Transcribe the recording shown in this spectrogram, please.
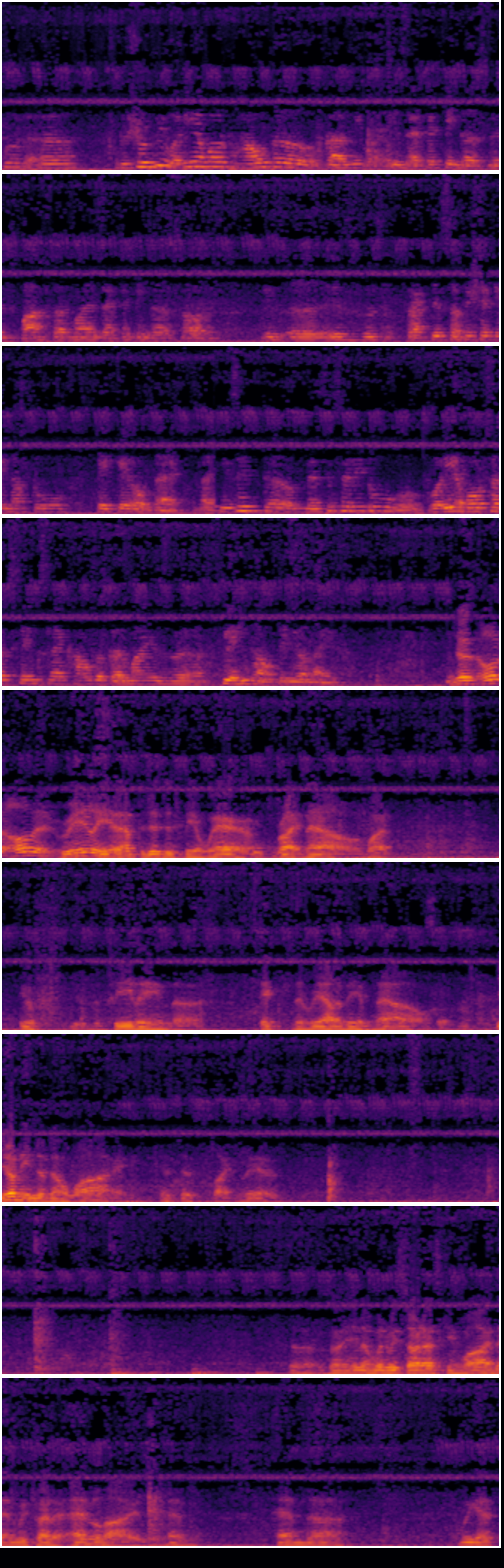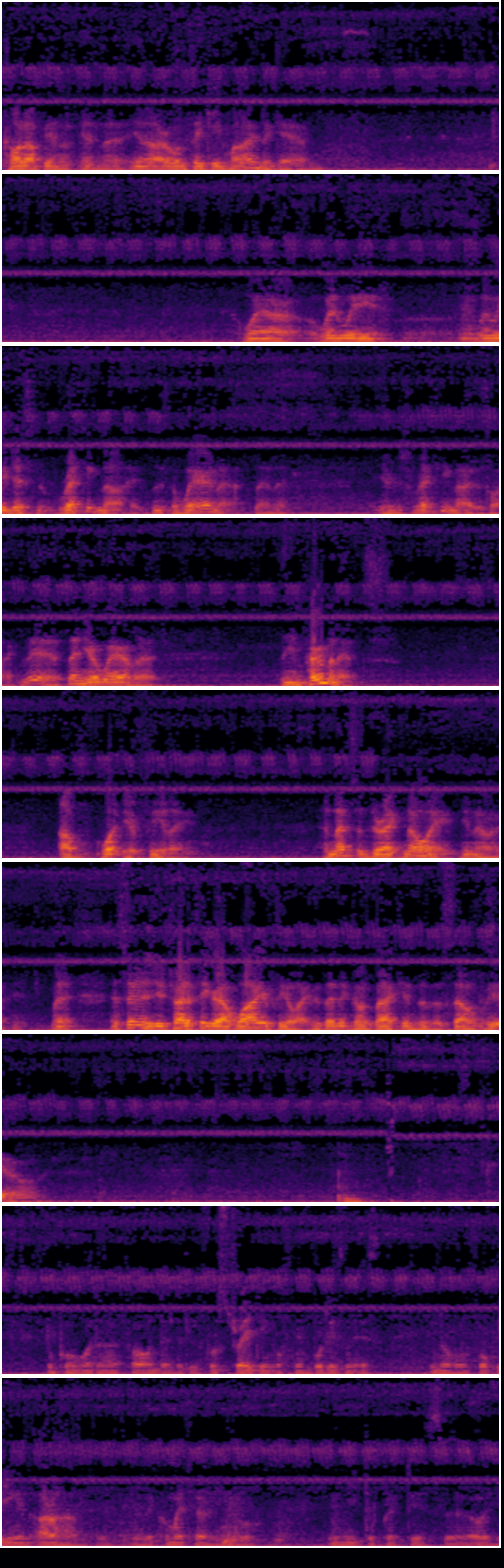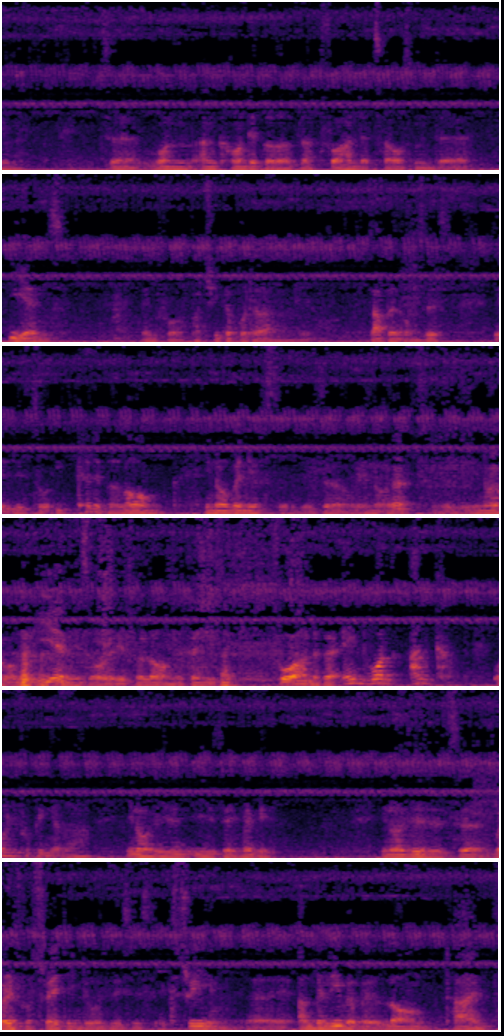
so uh, should we worry about how the karmic is affecting us, means past karma is affecting us, or is, uh, is this practice sufficient enough to take care of that? Like, is it uh, necessary to worry about such things like how the karma is uh, playing out in your life? Just, all, all it really you have to do is just be aware right now of what you're the feeling, uh, it, the reality of now. You don't need to know why. It's just like this. So, so, you know, when we start asking why, then we try to analyze and and uh, we get caught up in in, the, in our own thinking mind again. Where when we when we just recognize this awareness, then it, you just recognize it like this, then you're aware of the, the impermanence of what you're feeling. And that's a direct knowing, you know. But as soon as you try to figure out why you feel like this, then it goes back into the self view. what I found a little frustrating of in Buddhism is, you know, for being an arahant, in the commentary, you, you need to practice, uh, or you, it's uh, one uncountable, like 400,000 uh, eons, and for Pacceka Buddha, double of this. It is so incredibly long. You know, when you, uh, you know, uh, you know, one eon is already so long, and then you say 400, uh, and one uncountable, only for being a, you know, you, you say maybe you know, this is uh, very frustrating to This is extreme, uh, unbelievable long time.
